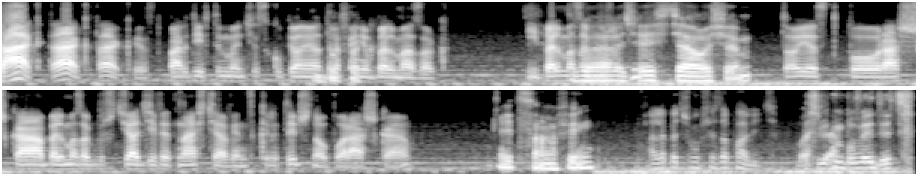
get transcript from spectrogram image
Tak, tak, tak. Jest bardziej w tym momencie skupiony na Dupek. trafieniu Belmazok. I Belmazok wyrzuci, 28. to jest porażka. Belmazok wyrzuciła 19, a więc krytyczną porażkę. It's something. Ale będziesz mógł się zapalić. Właśnie miałem powiedzieć.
